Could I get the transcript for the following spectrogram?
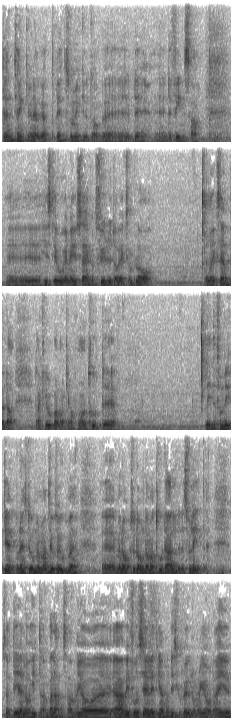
den tänker jag nog att rätt så mycket av eh, det, eh, det finns här. Eh, historien är ju säkert fylld av exemplar eller exempel där, där klubbarna kanske har trott lite för mycket på den stommen man tog sig upp med. Men också de där man trodde alldeles för lite. Så att det gäller att hitta en balans här. Men jag, ja, vi får se lite grann hur diskussionerna går. Det är ju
